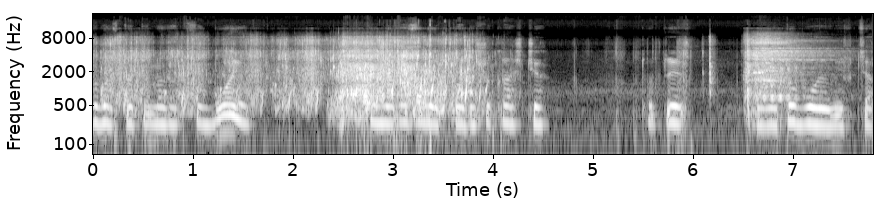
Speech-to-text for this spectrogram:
Треба стати над собою. Ти не розвідку, бо що краще. То ти тобою вівця.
